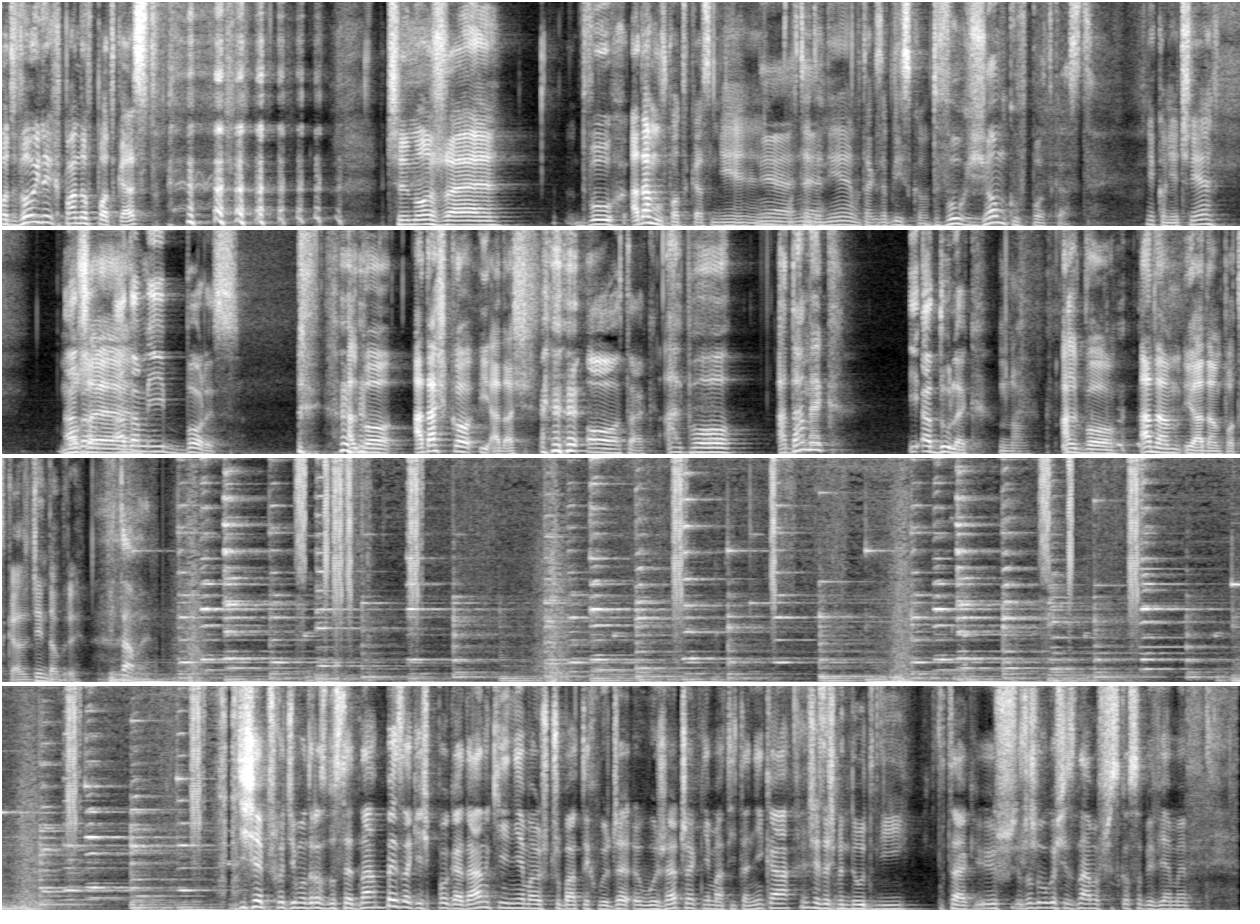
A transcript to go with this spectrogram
Podwójnych panów podcast. Czy może dwóch Adamów podcast? Nie, Nie, wtedy nie. nie, bo tak za blisko. Dwóch ziomków podcast. Niekoniecznie. Może Adam, Adam i Borys. albo Adaśko i Adaś. O, tak. Albo Adamek, I Adulek. no. Albo Adam i Adam podcast. Dzień dobry. Witamy. Dzisiaj przechodzimy od razu do sedna, bez jakiejś pogadanki, nie ma już czubatych łyże, łyżeczek, nie ma Titanica. Dzisiaj jesteśmy nudni. Tak, już za długo się znamy, wszystko sobie wiemy.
